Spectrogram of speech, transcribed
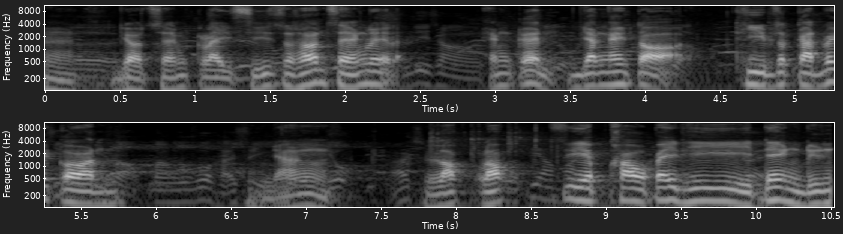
อ่ายอดแสงไกลสีสะท้อนแสงเลยล่ะแองเกิลยังไงต่อทีบสกัดไว้ก่อน ยังล็อกล็อกเสียบเข้าไปที่เด้งดึง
